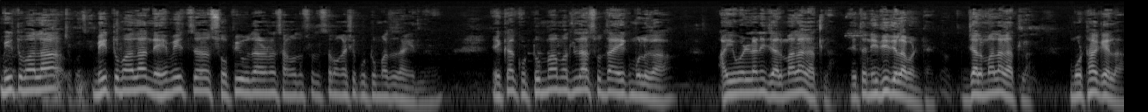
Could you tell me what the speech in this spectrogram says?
मी तुम्हाला मी तुम्हाला नेहमीच सोपी उदाहरणं सांगत असतो तसं मग अशी कुटुंबाचं सांगितलं. एका कुटुंबामधला सुद्धा एक मुलगा आई वडिलांनी जन्माला घातला. इथं निधी दिला म्हणतात. जन्माला घातला. मोठा केला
